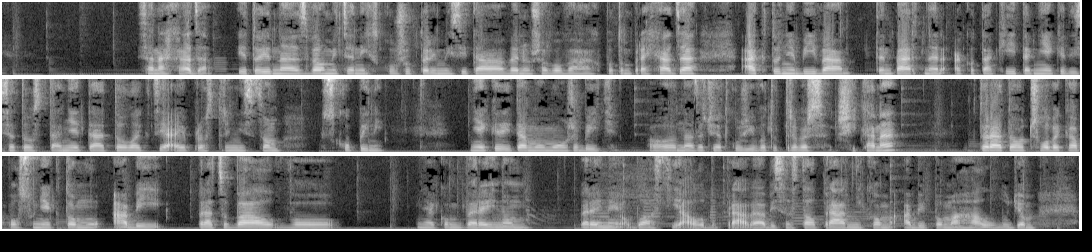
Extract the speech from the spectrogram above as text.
sa nachádza. Je to jedna z veľmi cenných skúšok, ktorými si tá Venuša vo váhach potom prechádza. Ak to nebýva ten partner ako taký, tak niekedy sa to stane táto lekcia aj prostredníctvom skupiny. Niekedy tam môže byť na začiatku života treba šikana, ktorá toho človeka posunie k tomu, aby pracoval vo nejakom verejnom, verejnej oblasti alebo práve aby sa stal právnikom, aby pomáhal ľuďom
